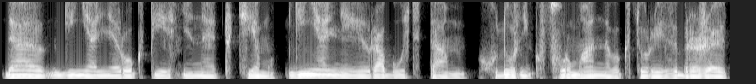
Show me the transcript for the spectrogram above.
да, гениальные рок-песни на эту тему, гениальные работы там художников Фурманова, которые изображают...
